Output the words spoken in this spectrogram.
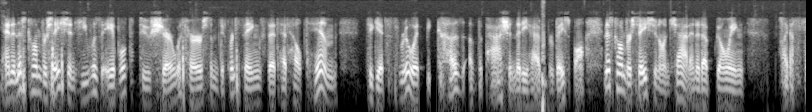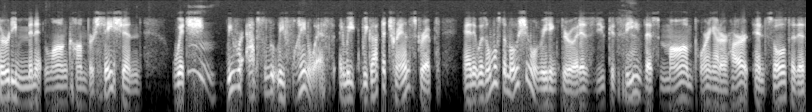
Yeah. And in this conversation, he was able to share with her some different things that had helped him to get through it because of the passion that he had for baseball. And this conversation on chat ended up going it's like a 30 minute long conversation which mm. we were absolutely fine with. And we, we got the transcript, and it was almost emotional reading through it as you could see this mom pouring out her heart and soul to this,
